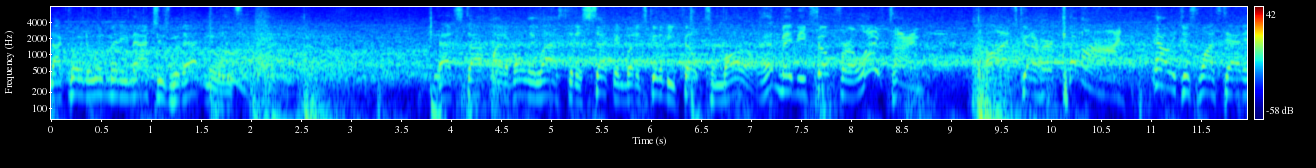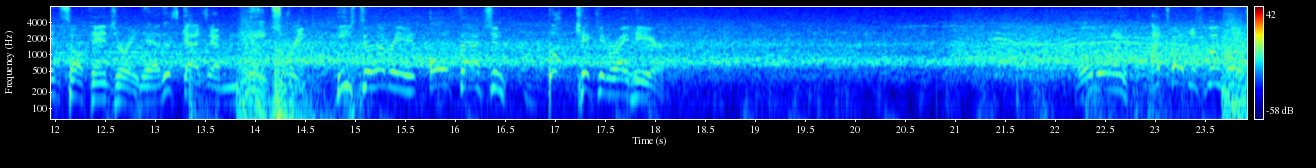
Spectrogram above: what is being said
Not going to win many matches with that move. That stop might have only lasted a second, but it's going to be felt tomorrow. That may be felt for a lifetime. Oh, that's going to hurt. Come on. Now he just wants that insult to injury. Yeah, this guy's a mean streak. He's delivering an old-fashioned butt kicking right here. Oh, boy. I tried this move once.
